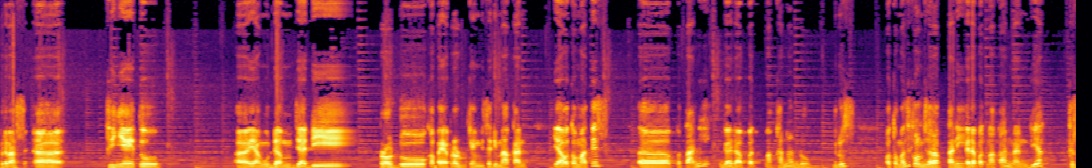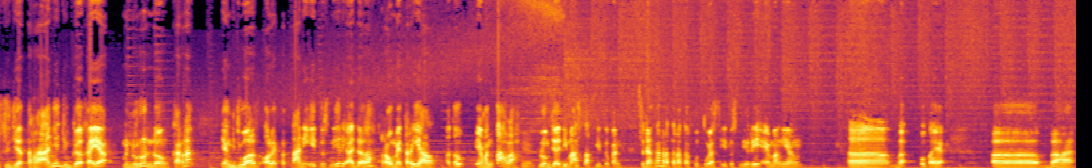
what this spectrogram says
beras uh, itu uh, yang udah menjadi produk apa ya produk yang bisa dimakan. Ya otomatis uh, petani nggak dapat makanan dong. Terus otomatis kalau misalnya petani nggak dapat makanan dia kesejahteraannya juga kayak menurun dong. Karena yang dijual oleh petani itu sendiri adalah raw material atau yang mentah lah, yeah. belum jadi masak gitu kan. Sedangkan rata-rata food waste itu sendiri emang yang uh, apa ya? Uh, bah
